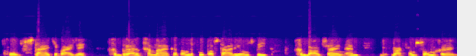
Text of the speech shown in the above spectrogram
golfstaatje, waar ze gebruik gaan maken van de voetbalstadions die gebouwd zijn en waarvan sommige,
